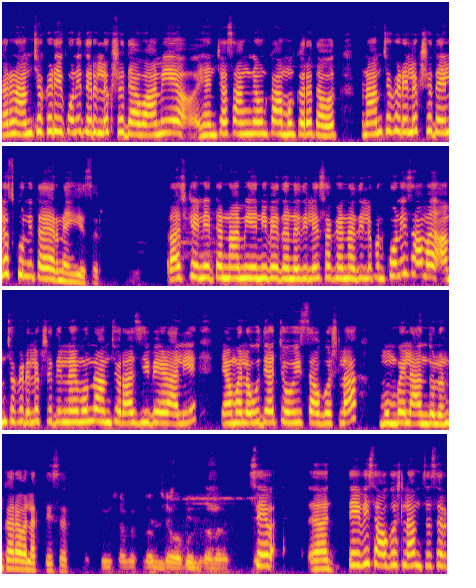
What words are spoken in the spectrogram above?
कारण आमच्याकडे कोणीतरी लक्ष द्यावं. आम्ही ह्यांच्या सांगण्याहून कामं करत आहोत पण आमच्याकडे लक्ष द्यायलाच कोणी तयार नाहीये सर. राजकीय नेत्यांना आम्ही निवेदन दिले सगळ्यांना दिले पण कोणीच आमच्याकडे लक्ष दिलं नाही म्हणून आमच्यावर आज ही वेळ आली आहे की आम्हाला उद्या चोवीस ऑगस्टला मुंबईला आंदोलन करावं लागते सर. सेवा तेवीस ऑगस्टला आमचं सर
